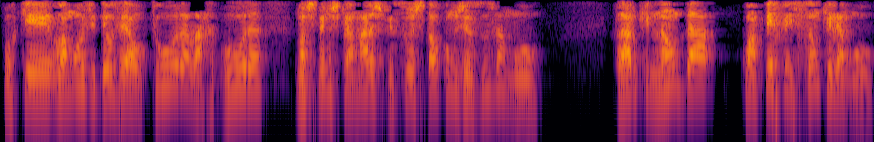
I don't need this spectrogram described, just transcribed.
Porque o amor de Deus é altura, largura. Nós temos que amar as pessoas tal como Jesus amou. Claro que não dá com a perfeição que ele amou.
